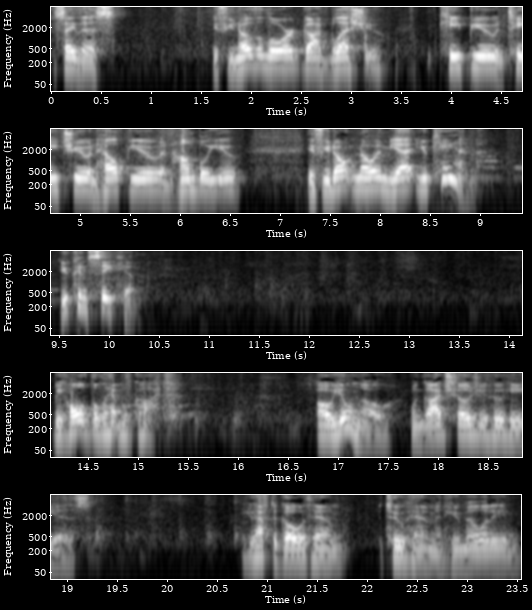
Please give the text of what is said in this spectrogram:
say this. If you know the Lord, God bless you, keep you, and teach you, and help you, and humble you. If you don't know Him yet, you can. You can seek Him. Behold the Lamb of God. Oh, you'll know when God shows you who He is. You have to go with Him, to Him in humility, and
